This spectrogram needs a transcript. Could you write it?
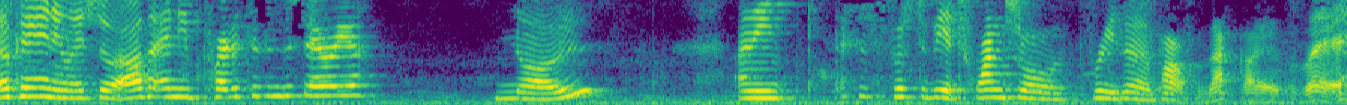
Okay, anyway, so are there any predators in this area? No. I mean, this is supposed to be a tyrannosaur free zone apart from that guy over there.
